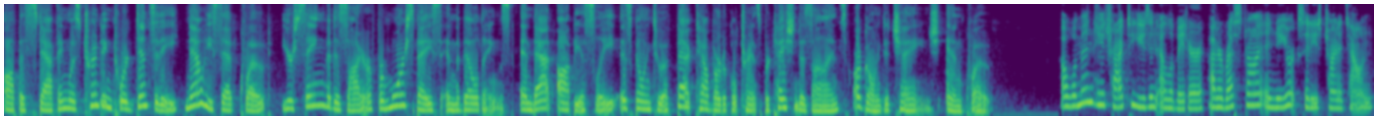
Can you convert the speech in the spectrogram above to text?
office staffing was trending toward density, now he said, quote, you're seeing the desire for more space in the buildings, and that obviously is going to affect how vertical transportation designs are going to change, end quote. A woman who tried to use an elevator at a restaurant in New York City's Chinatown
